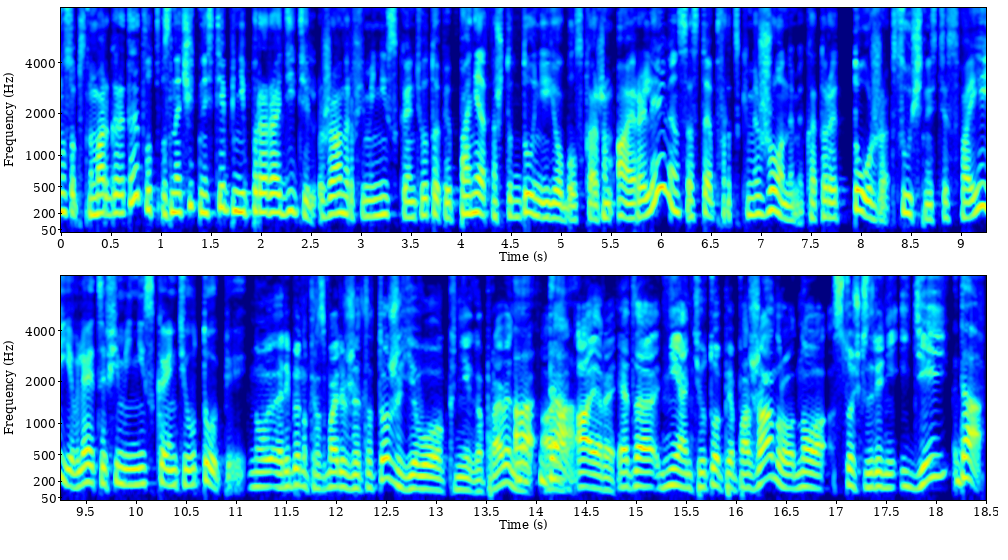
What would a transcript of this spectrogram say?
ну, собственно, Маргарет Этвуд в значительной степени прародитель жанра феминистской антиутопии. Понятно, что до нее был, скажем, Айра Левин со степфордскими женами, которая тоже в сущности своей является феминистской антиутопией. Ну, ребенок Розмари же это тоже его книга, правильно? А, да. А, Айры. Это не антиутопия по жанру, но с точки зрения идей, да.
